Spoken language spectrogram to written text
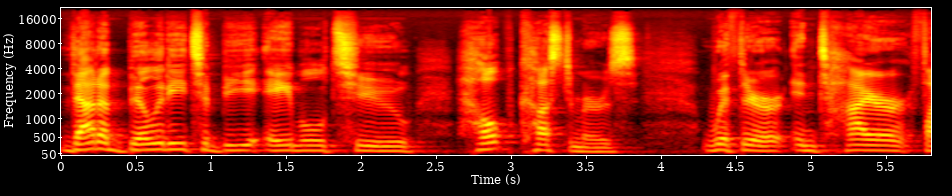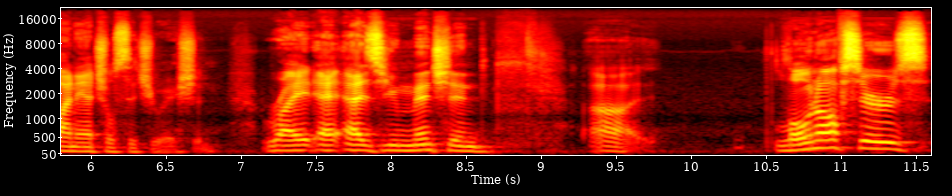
that ability to be able to help customers with their entire financial situation, right? As you mentioned, uh, loan officers,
